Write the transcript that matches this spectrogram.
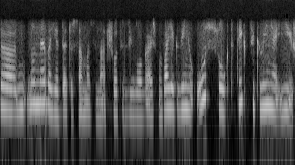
nu, nevajadzētu samazināt šo zilo gaismu. Vajag viņu uzsūkt tik, cik viņa ir.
